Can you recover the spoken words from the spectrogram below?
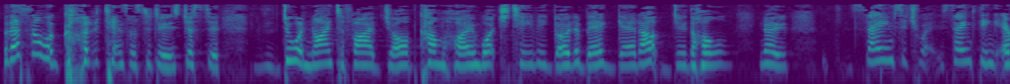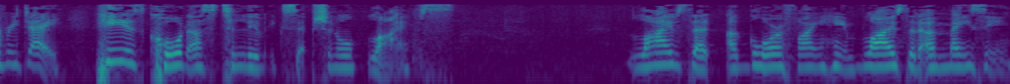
But that's not what God intends us to do, is just to do a nine to five job, come home, watch TV, go to bed, get up, do the whole, you know, same situation, same thing every day. He has called us to live exceptional lives. Lives that are glorifying Him, lives that are amazing.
